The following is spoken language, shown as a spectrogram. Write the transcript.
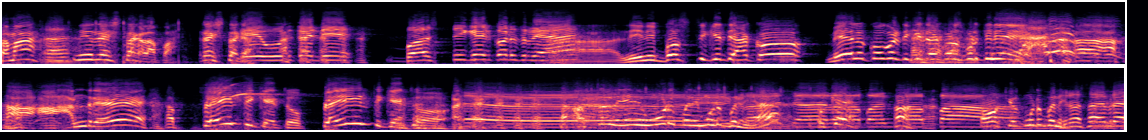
ತಮ್ಮ ನೀನ್ ರೆಸ್ಟ್ ತಗೊಳಪ್ಪ ರೆಸ್ಟ್ ಬಸ್ ಟಿಕೆಟ್ ಕೊಡಿಸ್ರಿ ನೀನ್ ಬಸ್ ಟಿಕೆಟ್ ಯಾಕೋ? ಮೇಲಕ್ಕೆ ಹೋಗೋ ಟಿಕೆಟ್ ಯಾಕೆ ಕೊಡಿಸ್ಬಿಡ್ತೀನಿ? ಅಂದ್ರೆ ಪ್ಲೈನ್ ಟಿಕೆಟ್ ಪ್ಲೈನ್ ಟಿಕೆಟ್ ಅಷ್ಟರಲ್ಲಿ ನೀವು ಮೂಡಕ್ ಬನ್ನಿ ಮೂಡಕ್ ಬನ್ನಿ ಓಕೆ ಮೂಡಕ್ ಬನ್ನಿ. ಸಾಹೇಬ್ರೆ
